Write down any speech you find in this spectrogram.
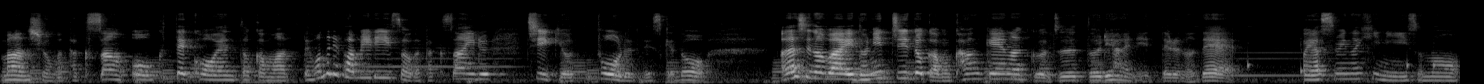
マンションがたくさん多くて公園とかもあって本当にファミリー層がたくさんいる地域を通るんですけど私の場合土日とかも関係なくずっとリハに行ってるのでお休みの日にその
